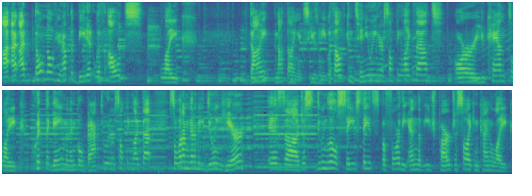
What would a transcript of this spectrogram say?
I, I, I don't know if you have to beat it without, like, dying, not dying, excuse me, without continuing or something like that. Or you can't, like, quit the game and then go back to it or something like that. So what I'm going to be doing here is uh, just doing little save states before the end of each part, just so I can kind of, like,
